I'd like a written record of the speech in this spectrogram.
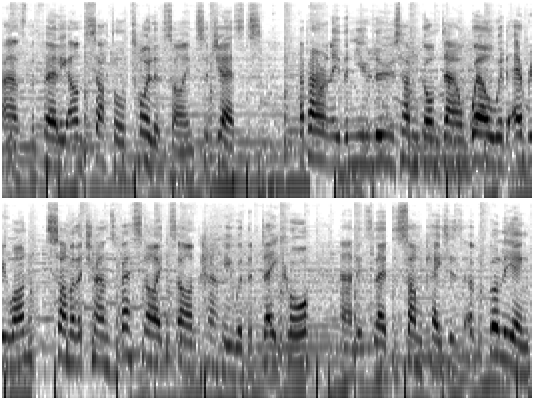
as the fairly unsubtle toilet sign suggests. Apparently, the new loos haven't gone down well with everyone. Some of the transvestites aren't happy with the decor, and it's led to some cases of bullying.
